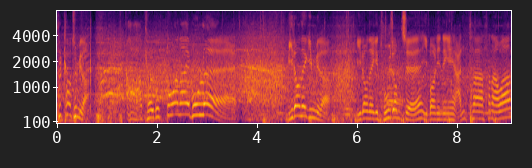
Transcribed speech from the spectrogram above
풀카운트입니다. 아, 결국 또 하나의 볼넷. 밀어내기입니다. 밀어내기 두 점째 이번 이닝에 안타 하나와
